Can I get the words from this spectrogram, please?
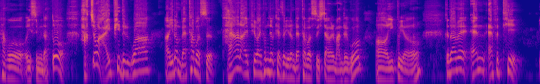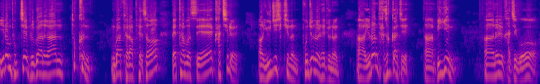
하고 있습니다. 또 각종 IP들과 아, 이런 메타버스, 다양한 IP와 협력해서 이런 메타버스 시장을 만들고 어, 있고요. 그 다음에 NFT, 이런 복제 불가능한 토큰과 결합해서 메타버스의 가치를 어, 유지시키는, 보존을 해주는 어, 이런 다섯 가지 어, 미긴을 가지고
